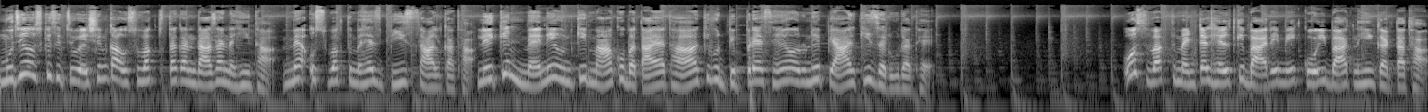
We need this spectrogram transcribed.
मुझे उसकी सिचुएशन का उस वक्त तक अंदाज़ा नहीं था। मैं उस वक्त महज 20 साल का था। लेकिन मैंने उनकी माँ को बताया था कि वो डिप्रेस हैं और उन्हें प्यार की ज़रूरत है। उस वक्त मेंटल हेल्थ के बारे में कोई बात नहीं करता था।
